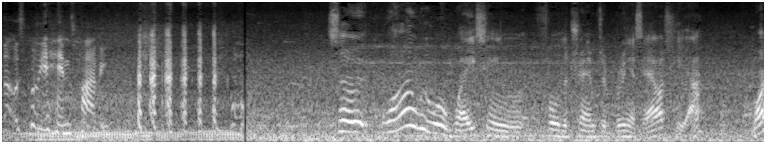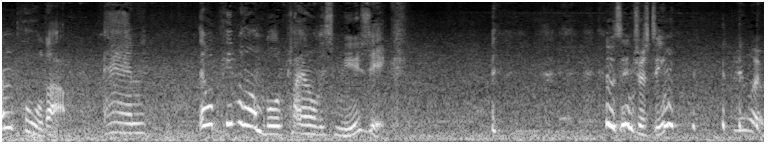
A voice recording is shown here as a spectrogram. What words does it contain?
That was probably a hen's party. So while we were waiting for the tram to bring us out here, one pulled up and there were people on board playing all this music. it was interesting. They were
